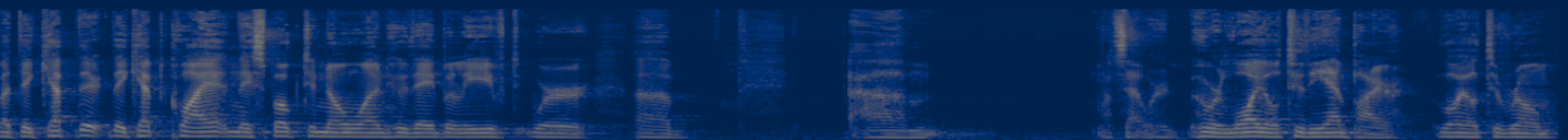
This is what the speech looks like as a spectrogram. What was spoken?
but they kept their, they kept quiet and they spoke to no one who they believed were uh, um, what's that word? Who were loyal to the empire loyal to rome.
